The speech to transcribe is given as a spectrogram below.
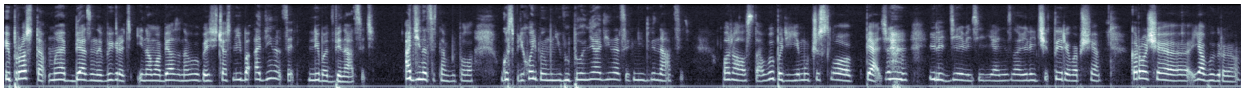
И просто мы обязаны выиграть, и нам обязаны выпасть сейчас либо 11, либо 12. 11 нам выпало. Господи, хоть бы ему не выпало ни 11, ни 12. Пожалуйста, выпади ему число 5, или 9, или я не знаю, или 4 вообще. Короче, я выиграю.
